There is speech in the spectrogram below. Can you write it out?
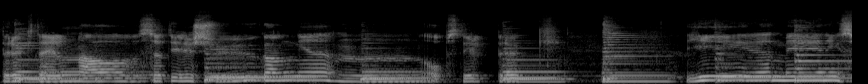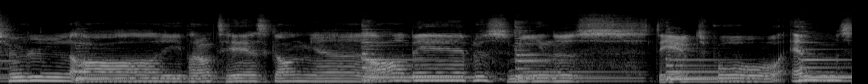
brøkdelen av 77 ganger mm, oppstilt brøk gir en meningsfull A i parentes gange AB pluss minus delt på MC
